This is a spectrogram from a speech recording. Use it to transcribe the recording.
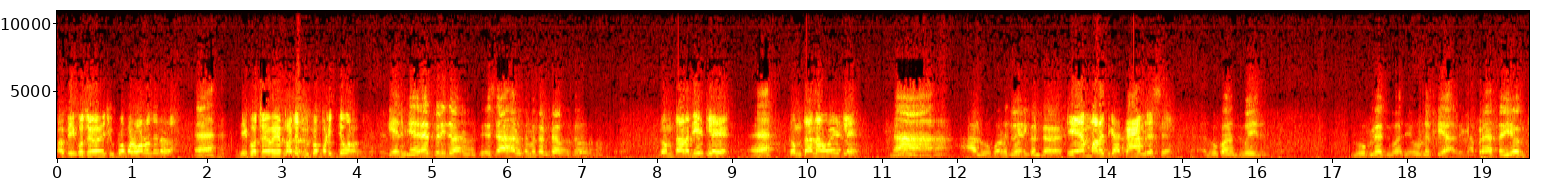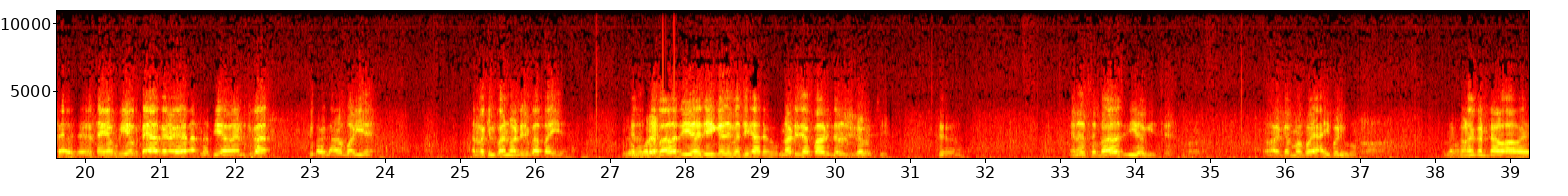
ભેગો થયો એ છૂટો પડવાનો છે દાદા? હે? ભેગો થયો એ પાછો છૂટો પડી જવાનો. કે એની મહેનત પડી જવાનું? છે શા સારું તમે કંટાળો છો? ગમતા નથી એટલે? હે? ગમતા ના હોય એટલે? ના આ લોકોને જોઈને કંટાળે. એ એમ માને છે કે આ કાયમ રહેશે. લોકોને જોઈને. લોકને જોવા જેવું નથી આવે. આપણે આ સંયોગ થયો સંયોગ વિયોગ થયા કરે એવા નથી આવે. એને શું શું કરે ગાળો પાડીએ? અને વકીલ પાસે નોટિસ અપાઈએ એનો સ્વભાવ જ વિરોધી કે પછી આને નોટિસ અપાવવાની જરૂર જરૂર છે. એનો સ્વભાવ જ વિયોગી છે. તમારા ઘરમાં કોઈ આવી પડ્યું એટલે ઘણો કંટાળો આવે.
